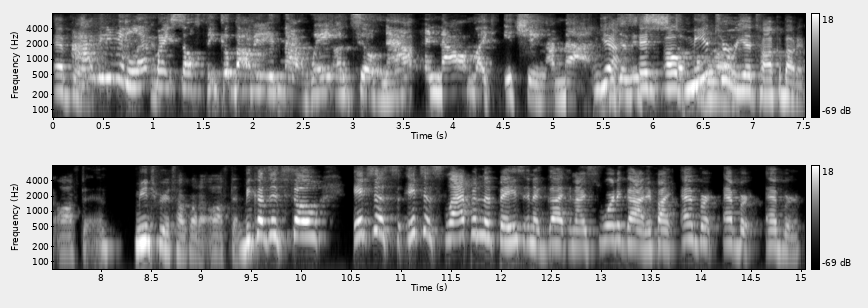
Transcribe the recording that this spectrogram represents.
ever I haven't even let myself think about it in that way until now. And now I'm like itching. I'm mad. Yeah. and oh, so me and Taria talk about it often. Me and Taria talk about it often because it's so it's a it's a slap in the face and a gut. And I swear to God, if I ever, ever, ever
